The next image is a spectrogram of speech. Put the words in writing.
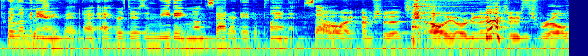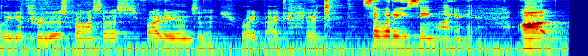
Preliminary, but I, I heard there's a meeting on Saturday to plan it. So Oh, I, I'm sure that's all the organizers are thrilled. They get through this process. Friday ends and it's right back at it. so what are you seeing while you're here? Uh,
